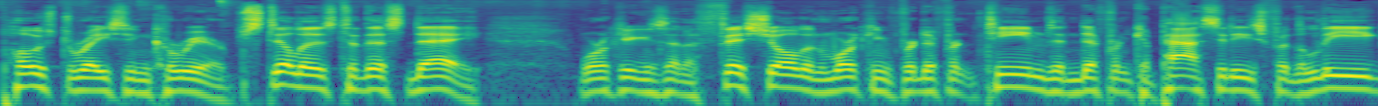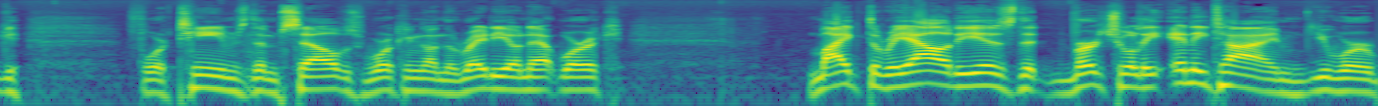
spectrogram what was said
post racing career. Still is to this day, working as an official and working for different teams in different capacities for the league, for teams themselves, working on the radio network. Mike, the reality is that virtually any time you were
